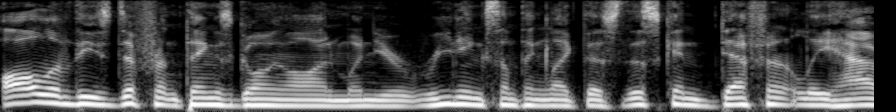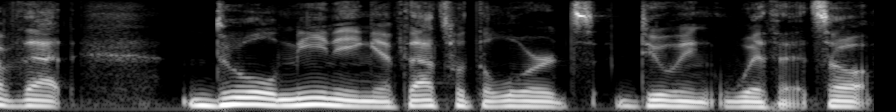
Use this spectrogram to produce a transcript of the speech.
all of these different things going on when you're reading something like this. This can definitely have that dual meaning if that's what the Lord's doing with it. So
